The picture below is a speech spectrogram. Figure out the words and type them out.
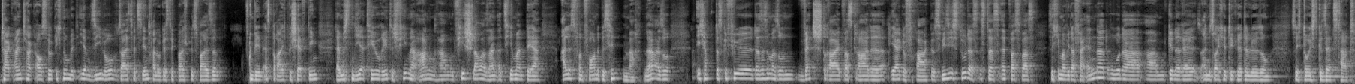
Tag ein, Tag aus wirklich nur mit ihrem Silo, sei es jetzt die Intralogistik beispielsweise, im WMS-Bereich beschäftigen, da müssten die ja theoretisch viel mehr Ahnung haben und viel schlauer sein als jemand, der alles von vorne bis hinten macht. Ne? Also ich habe das Gefühl, das ist immer so ein Wettstreit, was gerade eher gefragt ist. Wie siehst du das? Ist das etwas, was sich immer wieder verändert oder ähm, generell eine solche integrierte Lösung sich durchgesetzt hat?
